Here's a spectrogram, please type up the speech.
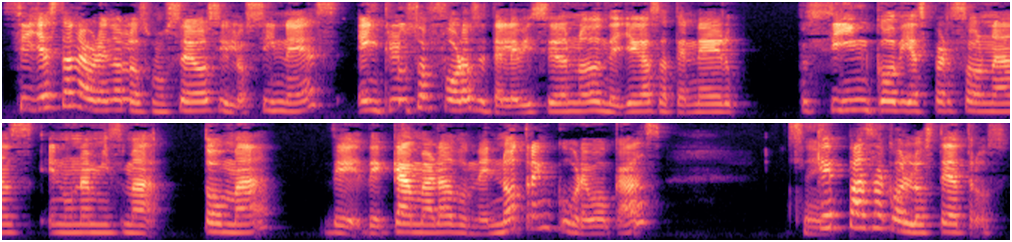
si ya están abriendo los museos y los cines, e incluso foros de televisión, ¿no? Donde llegas a tener 5 o 10 personas en una misma toma de, cámara donde no traen cubrebocas. ¿Qué pasa con los teatros?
